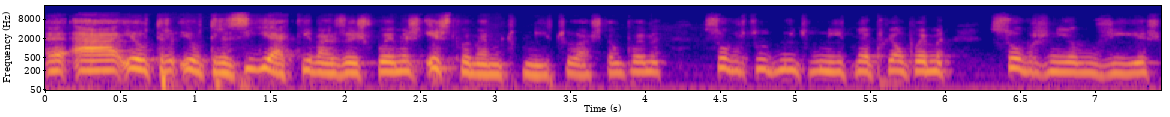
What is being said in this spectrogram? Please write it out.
Uh, há, eu, tra eu trazia aqui mais dois poemas. Este poema é muito bonito, eu acho que é um poema, sobretudo, muito bonito, não é? Porque é um poema sobre genealogias,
